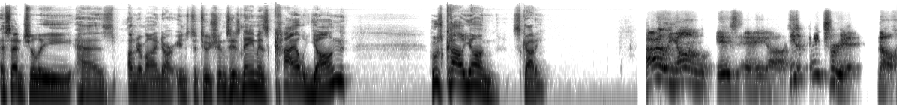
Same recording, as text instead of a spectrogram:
essentially has undermined our institutions. His name is Kyle Young. Who's Kyle Young, Scotty? Kyle Young is a uh, he's a patriot. No,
